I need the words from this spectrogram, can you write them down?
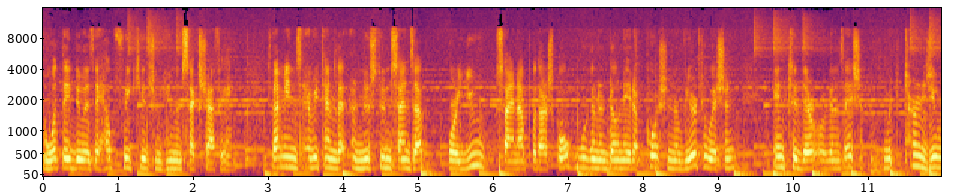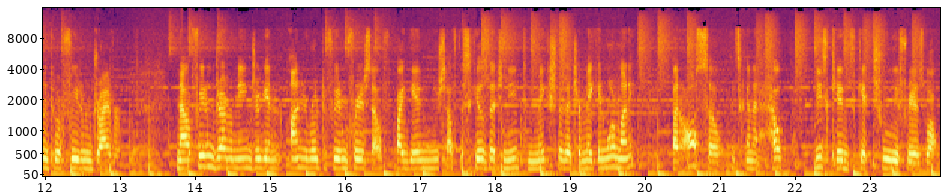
And what they do is they help free kids from human sex trafficking. So that means every time that a new student signs up or you sign up with our school, we're going to donate a portion of your tuition into their organization, which turns you into a freedom driver. Now, freedom driver means you're getting on your road to freedom for yourself by giving yourself the skills that you need to make sure that you're making more money, but also it's going to help these kids get truly free as well.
